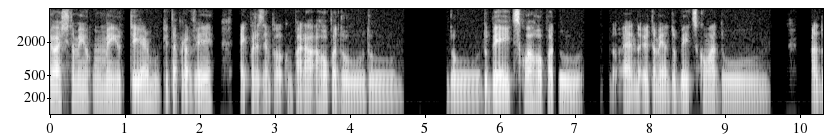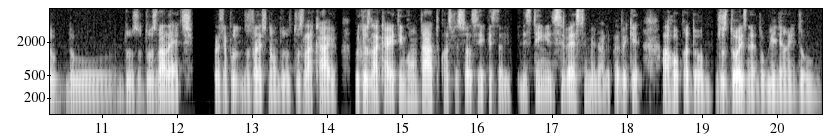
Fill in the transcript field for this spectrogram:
Eu acho que também um meio termo que dá para ver é que, por exemplo, comparar a roupa do, do, do, do Bates com a roupa do, é, eu também a do Bates com a do. A do, do dos, dos Valete. Por exemplo, dos Valete não, dos, dos Lacaio. Porque os Lacaio têm contato com as pessoas ricas, então eles, têm, eles se vestem melhor. para ver que a roupa do, dos dois, né, do William e do,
